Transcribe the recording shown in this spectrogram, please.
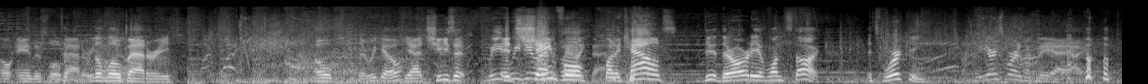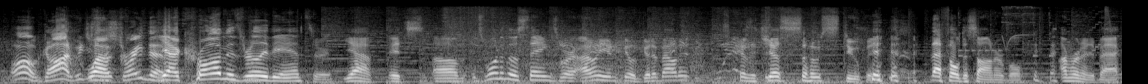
Oh, and there's low battery. The Oh, low no. battery. Oh, there we go. Yeah, cheese it. We- it's we do have to play shameful, like but it counts. Dude, they're already at one stock. It's working. You're smarter than the I, I. oh God, we just Wow. destroyed them. Yeah, Chrom is really the answer. Yeah, it's um, it's one of those things where I don't even feel good about it because it's just so stupid. that felt dishonorable. I'm running it back.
